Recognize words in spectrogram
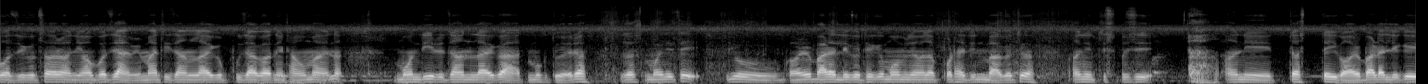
बजेको छ र अनि अब चाहिँ हामी माथि जानु लागेको पूजा गर्ने ठाउँमा होइन मन्दिर जानु लागेको हातमुख धोएर जस्ट मैले चाहिँ यो घरबाट लिएको थिएँ कि मम्मीले मलाई पठाइदिनु भएको थियो। अनि त्यसपछि अनि जस्तै घरबाट लिएकै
